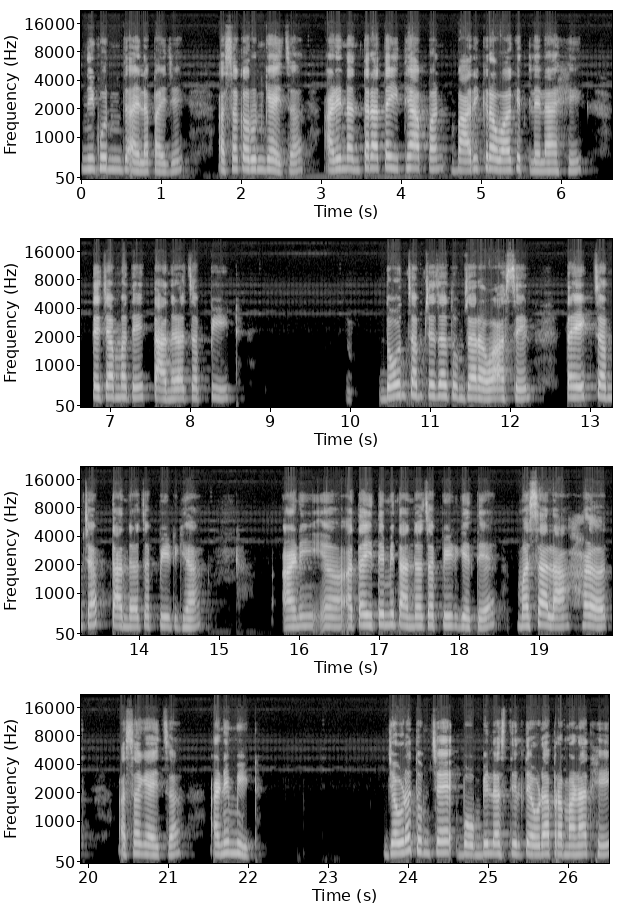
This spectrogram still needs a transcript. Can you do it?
निघून जायला पाहिजे. असं करून घ्यायचं. आणि नंतर आता इथे आपण बारीक रवा घेतलेला आहे. त्याच्यामध्ये तांदळाचं पीठ दोन चमचे जर तुमचा रवा असेल तर एक चमचा तांदळाचं पीठ घ्या. आणि आता इथे मी तांदळाचं पीठ घेते. मसाला हळद असं घ्यायचं. आणि मीठ. जेवढं तुमचे बोंबील असतील तेवढ्या प्रमाणात हे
